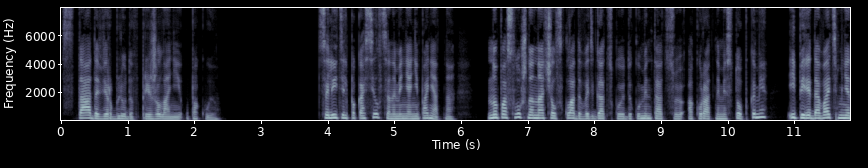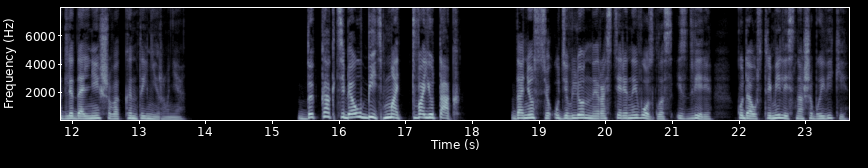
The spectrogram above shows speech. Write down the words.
Стадо верблюдов при желании упакую. Целитель покосился на меня непонятно, но послушно начал складывать гадскую документацию аккуратными стопками и передавать мне для дальнейшего контейнирования. «Да как тебя убить, мать твою, так?» Донесся удивленный растерянный возглас из двери, куда устремились наши боевики.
